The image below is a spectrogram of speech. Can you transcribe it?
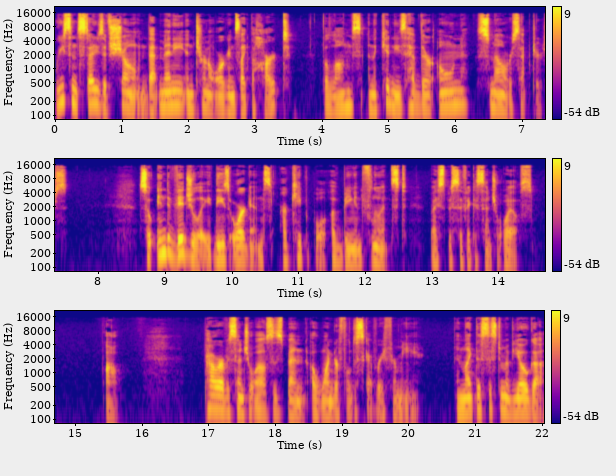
recent studies have shown that many internal organs, like the heart, the lungs, and the kidneys, have their own smell receptors. So, individually, these organs are capable of being influenced by specific essential oils. Wow. Power of essential oils has been a wonderful discovery for me. And like the system of yoga,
